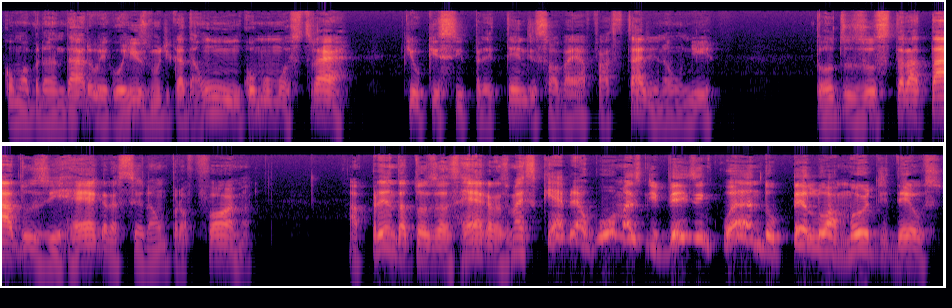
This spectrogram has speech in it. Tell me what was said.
Como abrandar o egoísmo de cada um? Como mostrar que o que se pretende só vai afastar e não unir? Todos os tratados e regras serão pro forma. Aprenda todas as regras, mas quebre algumas de vez em quando, pelo amor de Deus.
